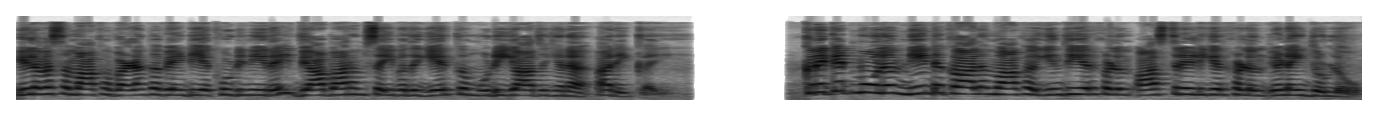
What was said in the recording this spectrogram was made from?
இலவசமாக வழங்க வேண்டிய குடிநீரை வியாபாரம் செய்வது ஏற்க முடியாது என அறிக்கை. கிரிக்கெட் மூலம் நீண்ட காலமாக இந்தியர்களும் ஆஸ்திரேலியர்களும் இணைந்துள்ளோம்.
